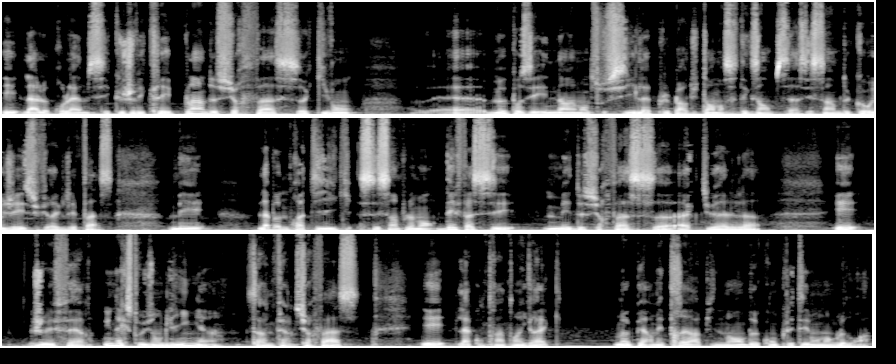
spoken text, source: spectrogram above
Et là, le problème, c'est que je vais créer plein de surfaces qui vont euh, me poser énormément de soucis. La plupart du temps, dans cet exemple, c'est assez simple de corriger, il suffirait que j'efface. Mais la bonne pratique, c'est simplement d'effacer mes deux surfaces euh, actuelles et je vais faire une extrusion de ligne, ça va me faire une surface, et la contrainte en Y me permet très rapidement de compléter mon angle droit.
